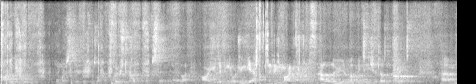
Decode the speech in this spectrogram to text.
My Dream. Almost as if this was like a post-conference thing, you know, like, are you living your dream? Yes, I'm living my dream. Hallelujah. Lovely t-shirt, doesn't fit. Um,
